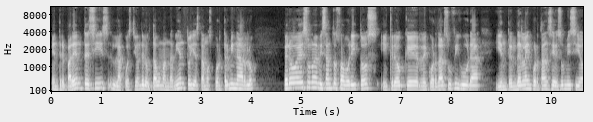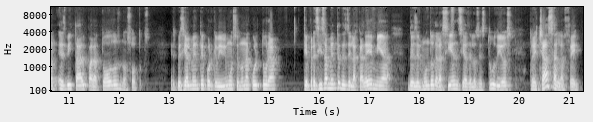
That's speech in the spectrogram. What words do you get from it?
entre paréntesis la cuestión del octavo mandamiento, ya estamos por terminarlo, pero es uno de mis santos favoritos y creo que recordar su figura y entender la importancia de su misión es vital para todos nosotros, especialmente porque vivimos en una cultura que precisamente desde la academia, desde el mundo de las ciencias, de los estudios, rechaza la fe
